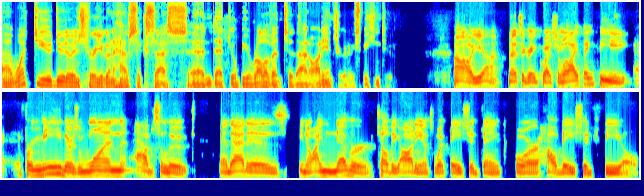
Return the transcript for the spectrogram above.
Uh, what do you do to ensure you're going to have success and that you'll be relevant to that audience you're going to be speaking to? Oh yeah, that's a great question. Well, I think the for me there's one absolute and that is, you know, I never tell the audience what they should think or how they should feel.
